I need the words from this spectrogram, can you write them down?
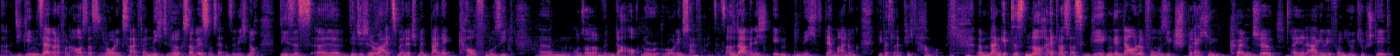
äh, die gehen selber davon aus, dass das Rolling Cipher nicht wirksam ist, sonst hätten sie nicht noch dieses äh, Digital Rights Management bei der Kaufmusik ähm, und sondern würden da auch nur Rolling Cipher einsetzen. Also da bin ich eben nicht der Meinung, wie das Landgericht Hamburg. Ähm, dann gibt es noch etwas, was gegen den Download von Musik sprechen könnte. In den AGB von YouTube steht,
